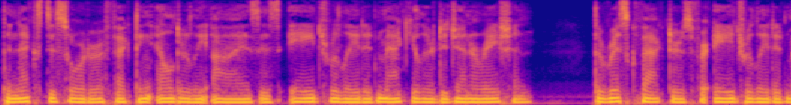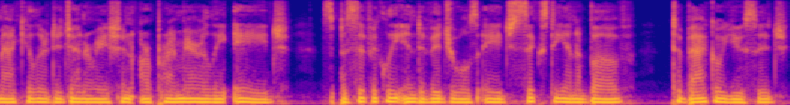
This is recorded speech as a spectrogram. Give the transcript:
The next disorder affecting elderly eyes is age-related macular degeneration. The risk factors for age-related macular degeneration are primarily age, specifically individuals age 60 and above, tobacco usage,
